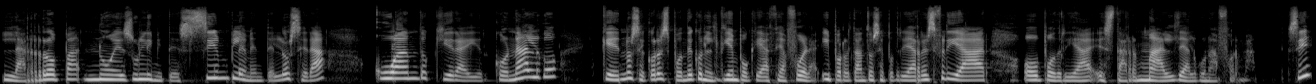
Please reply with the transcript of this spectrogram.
la ropa no es un límite, simplemente lo será cuando quiera ir con algo que no se corresponde con el tiempo que hace afuera y por lo tanto se podría resfriar o podría estar mal de alguna forma. ¿Sí?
